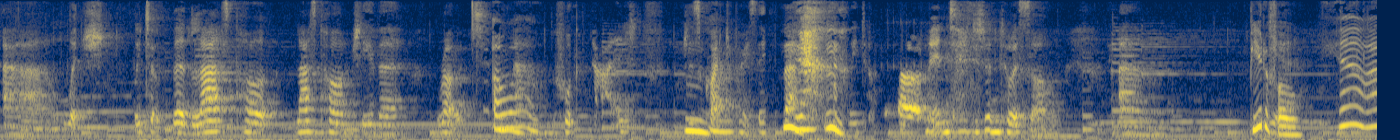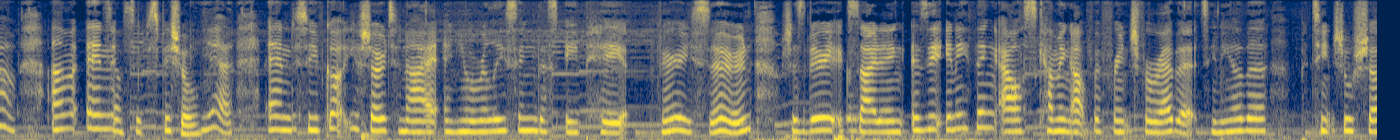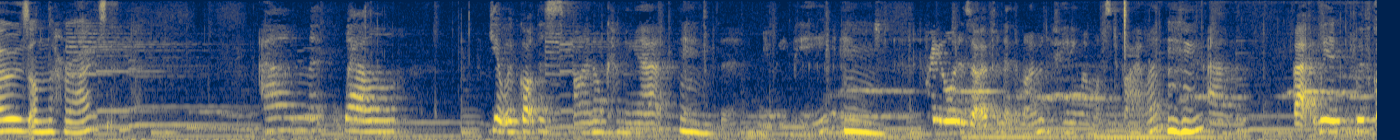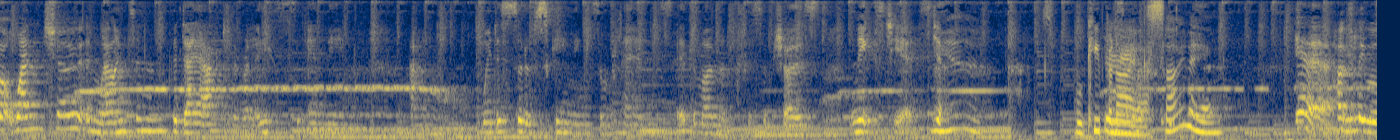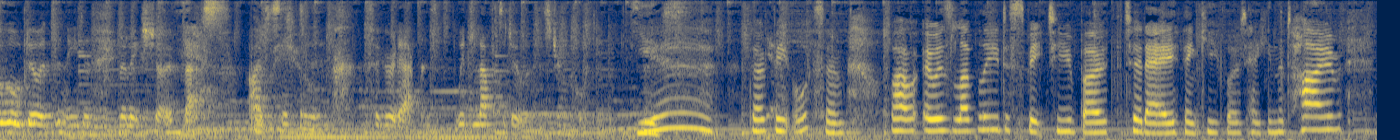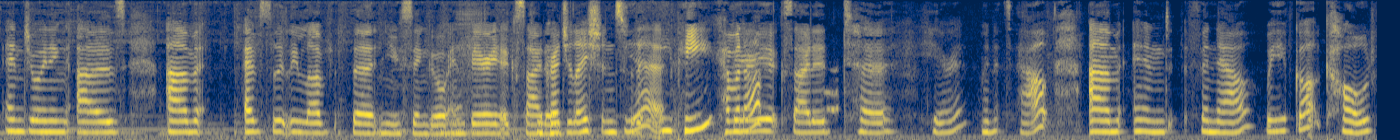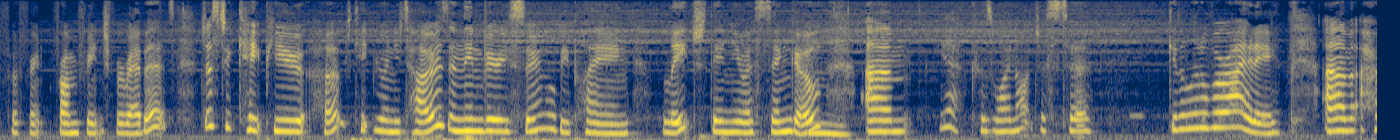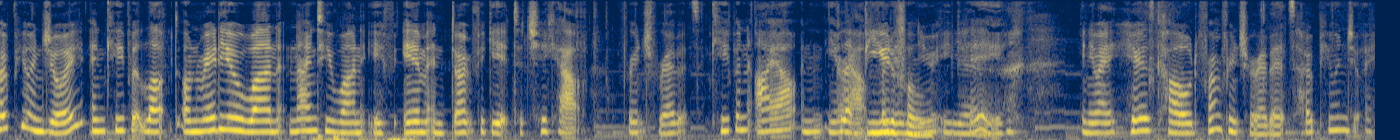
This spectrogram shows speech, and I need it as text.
uh, which we took the last po- last poem she ever wrote Oh, wow. um, before she died, which is quite depressing. But we took the poem and turned it into a song. Um, Beautiful. Yeah. Yeah, wow. Um, and Sounds super special. Yeah, and so you've got your show tonight, and you're releasing this EP very soon, which is very exciting. Is there anything else coming up for French for Rabbits? Any other potential shows on the horizon? Um, well, yeah, we've got this vinyl coming out and the new EP, and pre-orders are open at the moment if anyone wants to buy one. Um, but we're, we've got one show in Wellington the day after the release, and then um, we're just sort of scheming some plans at the moment for some shows next year. So, Yeah, We'll keep an eye out. exciting. yeah, hopefully we will do a Dunedin release show, but I just have to figure it out because we'd love to do it with the string quartet. Yeah, That would be awesome. Wow, it was lovely to speak to you both today. Thank you for taking the time and joining us. Um, absolutely love the new single and very excited. Congratulations for Yeah. the EP coming up. very excited to hear it when it's out. Um, and for now, we've got Cold for Fren- from French for Rabbits, just to keep you hooked, keep you on your toes. And then very soon we'll be playing Leech, their newest single. Um, yeah, because why not? Just to get a little variety. Um, hope you enjoy and keep it locked on Radio One 91FM. And don't forget to check out French Rabbits. Keep an eye out and an ear that out beautiful- for their new EP. yeah. anyway, here's Cold from French Rabbits. Hope you enjoy.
